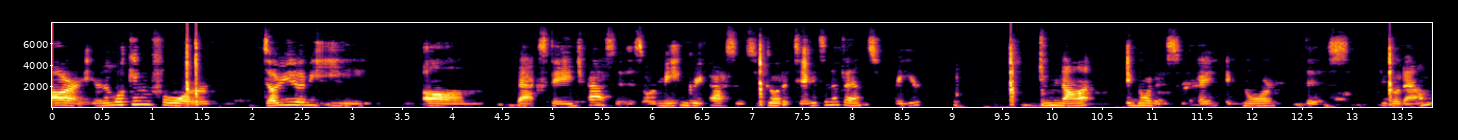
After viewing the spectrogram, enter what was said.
Alright, you're looking for WWE um, backstage passes or meet and greet passes. You go to tickets and events right here. Do not ignore this, okay? Ignore this. You go down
